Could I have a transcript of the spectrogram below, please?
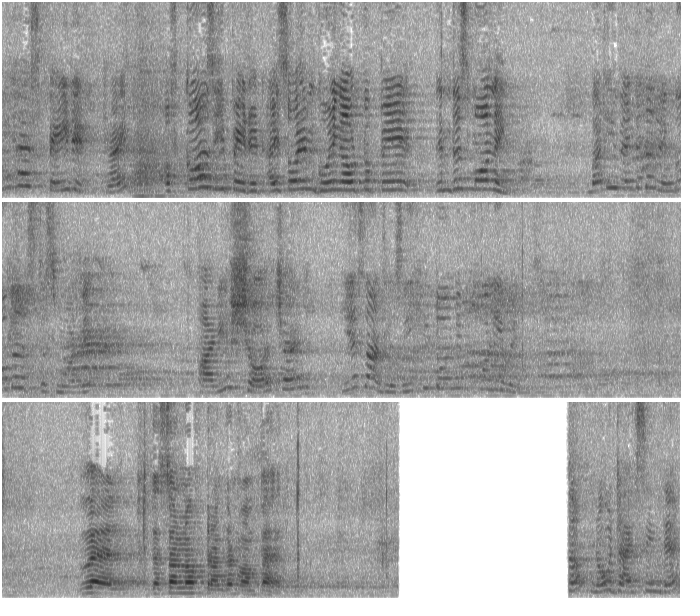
He has paid it, right? Of course he paid it. I saw him going out to pay in this morning. But he went to the Ring o' Bells this morning. Are you sure, child? Yes, Aunt Lizzie. He told me before leaving. Well, the son of drunken vampire. Sir, no dicing there.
